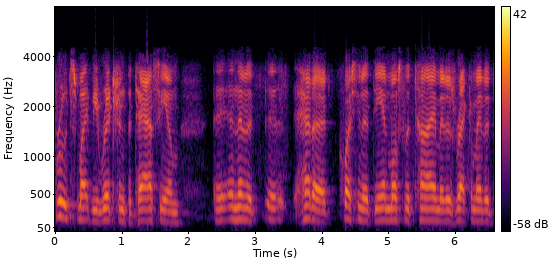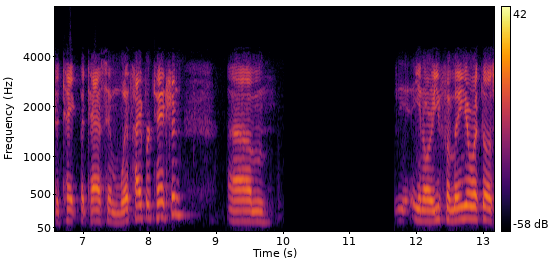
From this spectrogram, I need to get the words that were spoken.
fruits might be rich in potassium, and then it, had a question at the end. Most of the time, it is recommended to take potassium with hypertension. Um, you know, are you familiar with those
